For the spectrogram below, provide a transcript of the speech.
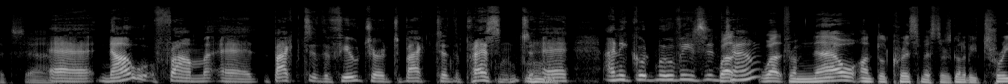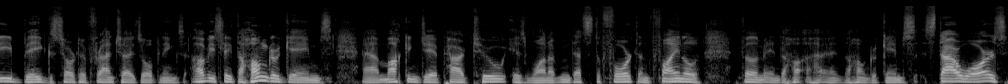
It's uh... Uh, now from uh, Back to the Future to Back to the Present. Mm. any good movies in well, town? Well, from now until Christmas, there's going to be three big sort of franchise openings. Obviously, The Hunger Games, uh, Mockingjay Part Two is one of them. That's the fourth and final film in the uh, the Hunger Games. Star Wars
